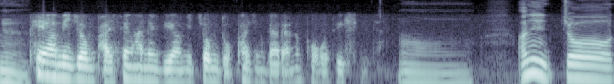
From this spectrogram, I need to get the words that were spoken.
예. 폐암이 좀 발생하는 위험이 좀 높아진다라는 보고도 있습니다. 어, 아니 저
